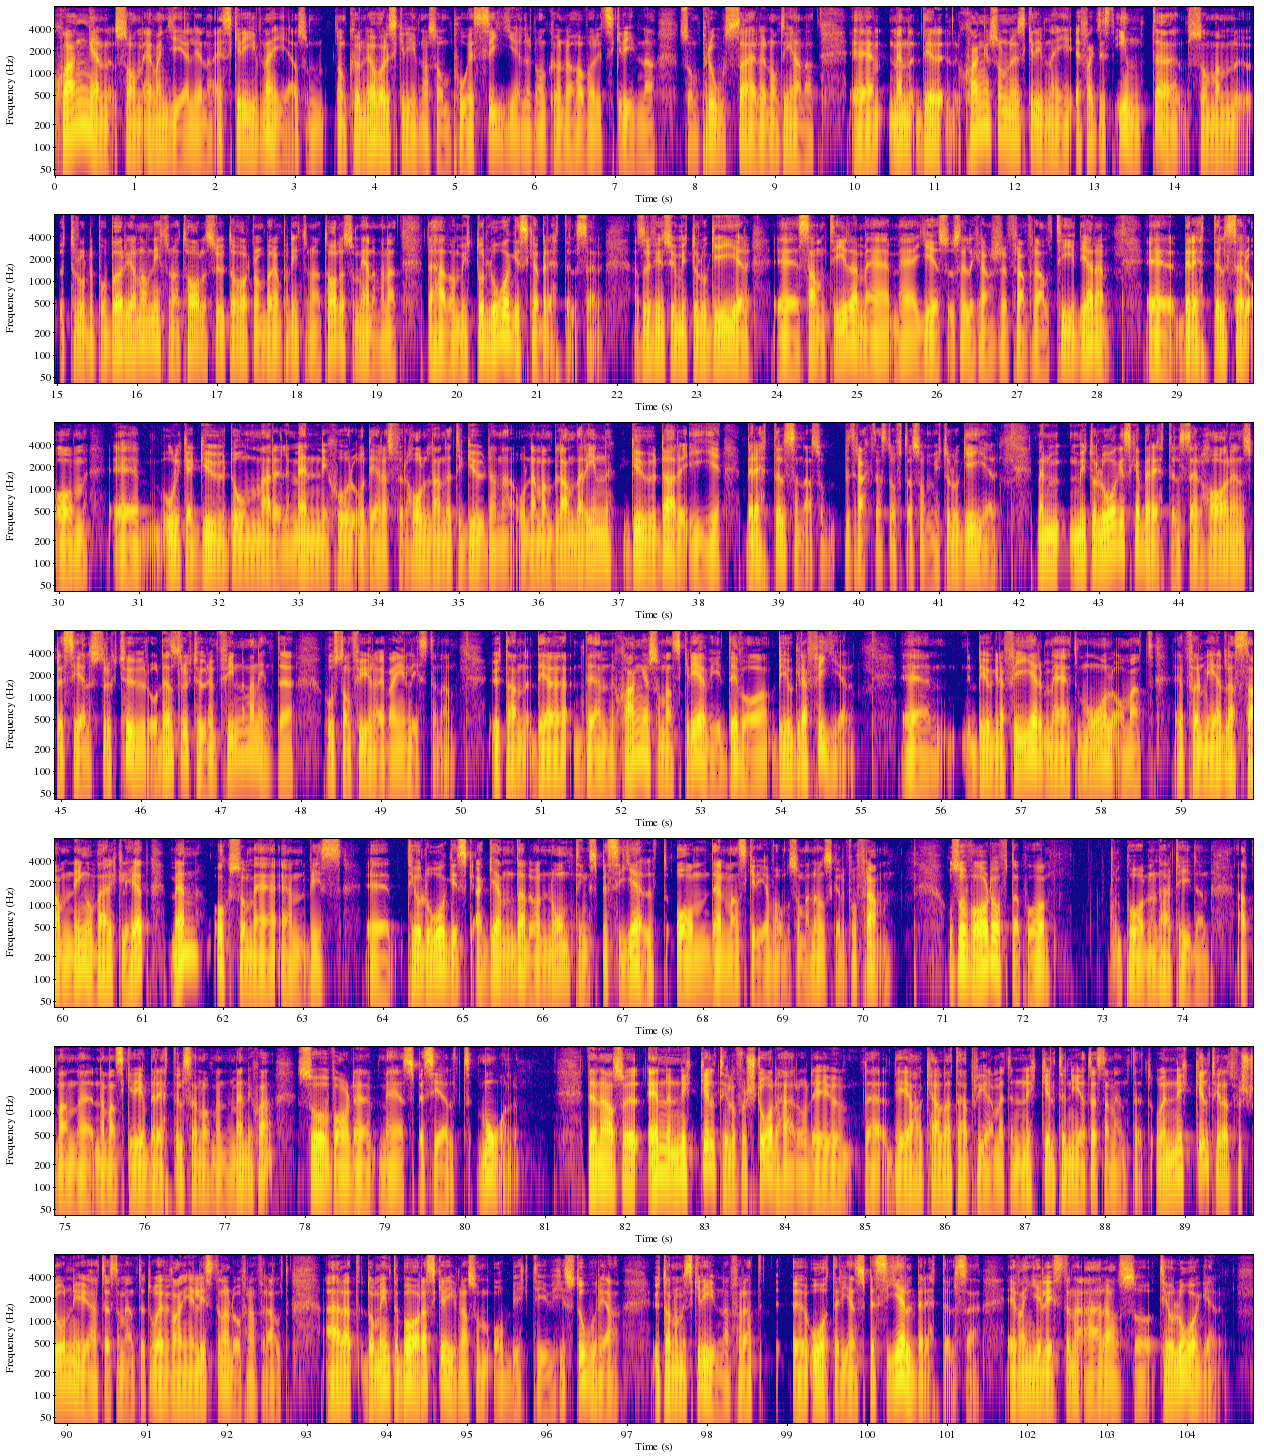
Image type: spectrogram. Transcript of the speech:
Genren som evangelierna är skrivna i, alltså de kunde ha varit skrivna som poesi eller de kunde ha varit skrivna som prosa eller någonting annat. Eh, men det genren som de är skrivna i är faktiskt inte som man trodde på början av 1900-talet, slutet av 1800-talet, början på 1900-talet så menar man att det här var mytologiska berättelser. Alltså det finns ju mytologier eh, samtida med, med Jesus eller kanske framförallt tidigare. Eh, berättelser om eh, olika gudomar eller människor och deras förhållande till gudarna. Och när man blandar in gudar i berättelserna så betraktas det ofta som mytologier. Men mytologiska berättelser har en speciell struktur och den strukturen finner man inte hos de fyra evangelisterna. Utan det, den genre som man skrev i, det var biografier. Eh, biografier med ett mål om att eh, förmedla sanning och verklighet, men också med en viss eh, teologisk agenda. Det var någonting speciellt om den man skrev om som man önskade få fram. Och så var det ofta på, på den här tiden att man eh, när man skrev berättelsen om en människa så var det med speciellt mål. Den är alltså en nyckel till att förstå det här och det är ju det, det, jag har kallat det här programmet en nyckel till Nya Testamentet. Och en nyckel till att förstå Nya Testamentet och evangelisterna då framförallt är att de är inte bara skrivna som objektiv historia utan de är skrivna för att eh, återge en speciell berättelse. Evangelisterna är alltså teologer.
